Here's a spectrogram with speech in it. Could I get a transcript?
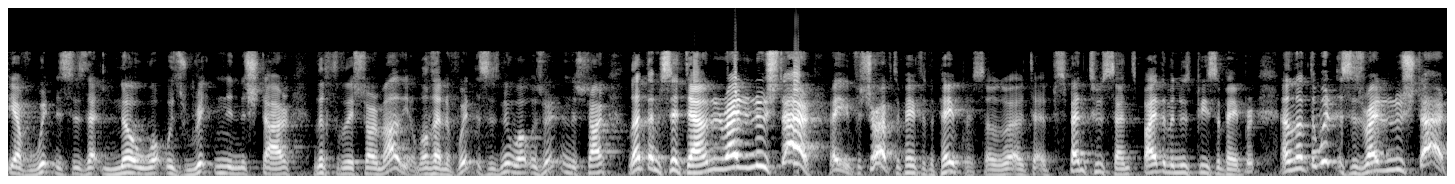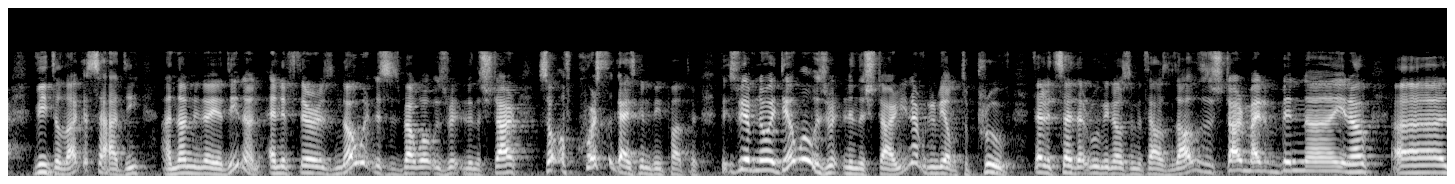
you have witnesses that know what was written in the star, well then if witnesses knew what was written in the star, let them sit down and write a new star. Right? You for sure have to pay for the paper, so uh, spend two cents, buy them a new piece of paper, and let the witnesses write a new star. And if there is no witnesses about what was written in the star, so of course the guy's going to be putter because we have no idea what was written in the star. You're never going to be able to prove that it said that Ruby knows him a thousand dollars. The star might have been, uh, you know, uh,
